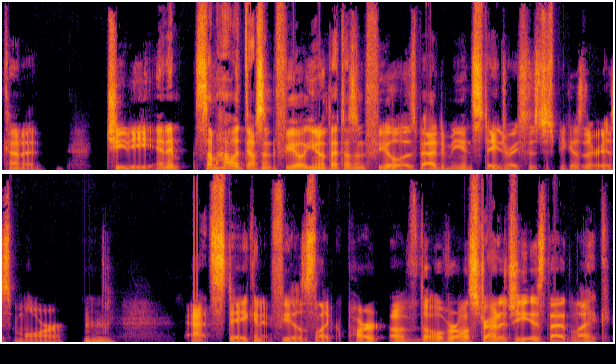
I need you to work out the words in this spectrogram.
kind of cheaty, and it somehow it doesn't feel. You know, that doesn't feel as bad to me in stage races, just because there is more Mhm. At stake, and it feels like part of the overall strategy is that like,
